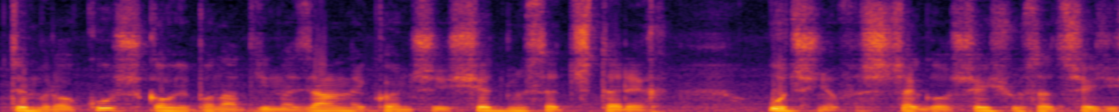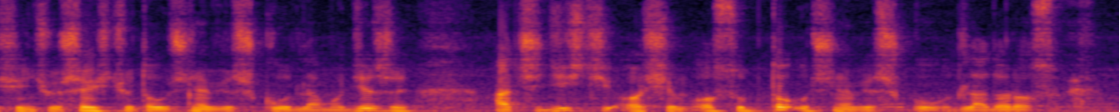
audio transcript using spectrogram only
w tym roku szkoły ponadgimnazjalne kończy 704 uczniów, z czego 666 to uczniowie szkół dla młodzieży, a 38 osób to uczniowie szkół dla dorosłych.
